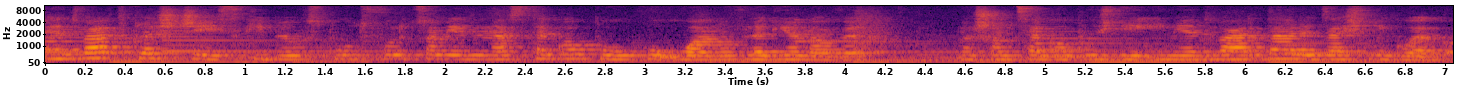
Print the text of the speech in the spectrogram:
Edward Kleszczyński był współtwórcą 11 Pułku Ułanów Legionowych, noszącego później imię Edwarda Rydza Śmigłego,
